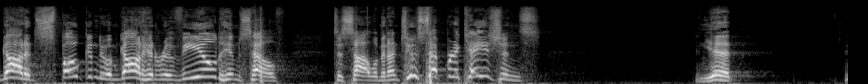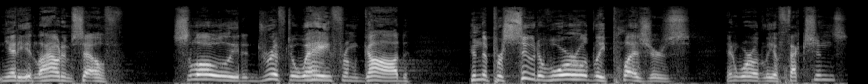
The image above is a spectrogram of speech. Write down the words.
God had spoken to him, God had revealed himself to Solomon on two separate occasions. And yet, and yet he allowed himself slowly to drift away from God in the pursuit of worldly pleasures and worldly affections.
